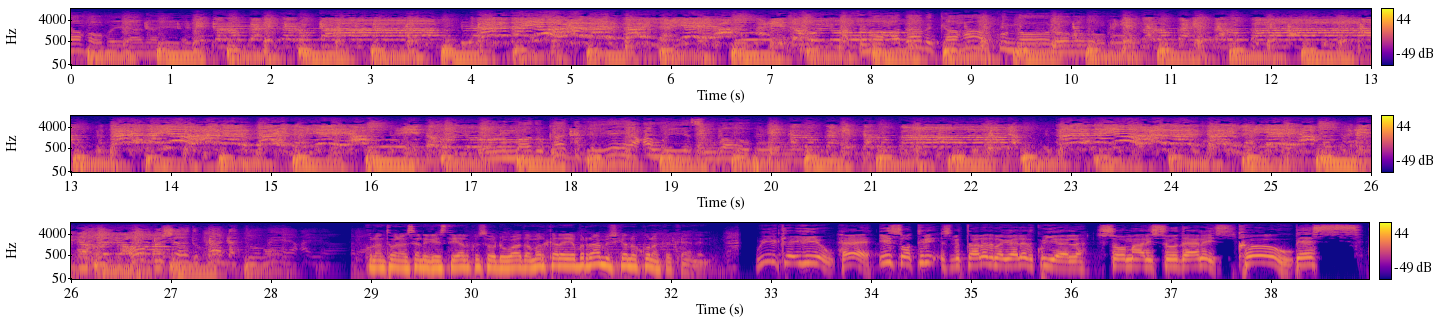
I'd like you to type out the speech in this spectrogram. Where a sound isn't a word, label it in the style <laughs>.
cidda hooyaday hadabidkahaa ku noolo kulanti wanaagsan dhegaystayaal ku soo dhowaada. Mar kale ee barnaamijkana kulanka keenin. Wiilkaygiiow hee ii soo tiri isbitaallada magaalada ku yaalla soomaali sudaneys. Kow bes.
